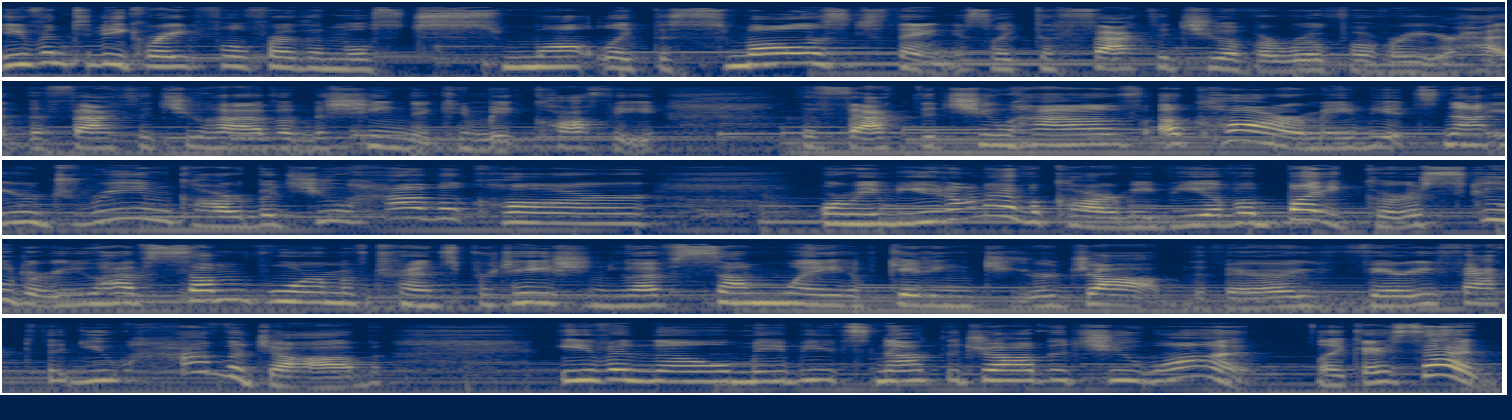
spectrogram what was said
even to be grateful for the most small like the smallest things like the fact that you have a roof over your head the fact that you have a machine that can make coffee the fact that you have a car. Maybe it's not your dream car but you have a car. Or maybe you don't have a car. Maybe you have a bike or a scooter. You have some form of transportation. You have some way of getting to your job. The very very fact that you have a job even though maybe it's not the job that you want. Like i said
